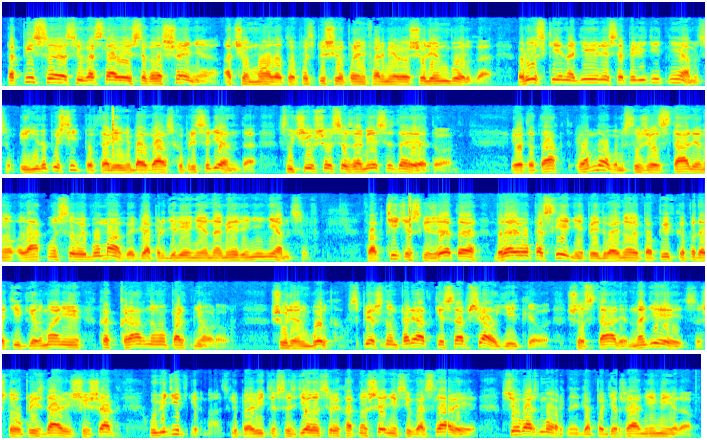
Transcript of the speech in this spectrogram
Подписывая с Югославией соглашение, о чем Молотов поспешил проинформировать Шуленбурга, русские надеялись опередить немцев и не допустить повторения болгарского прецедента, случившегося за месяц до этого. Этот акт во многом служил Сталину лакмусовой бумагой для определения намерений немцев. Фактически же это была его последняя перед попытка подойти к Германии как к равному партнеру. Шуленбург в спешном порядке сообщал Гитлеру, что Сталин надеется, что упреждающий шаг убедит германское правительство сделать в своих отношениях с Югославией все возможное для поддержания мира.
